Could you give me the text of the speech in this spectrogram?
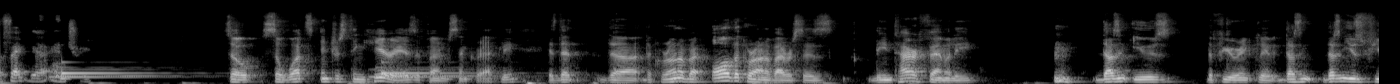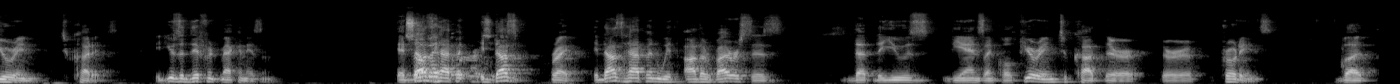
affect their entry. So, so what's interesting here is, if I understand correctly, is that the the coronavirus, all the coronaviruses, the entire family, doesn't use the furin cleave, doesn't doesn't use furin to cut it. It uses a different mechanism. It So does happen. It does right. It does happen with other viruses that they use the enzyme called furin to cut their their proteins. But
